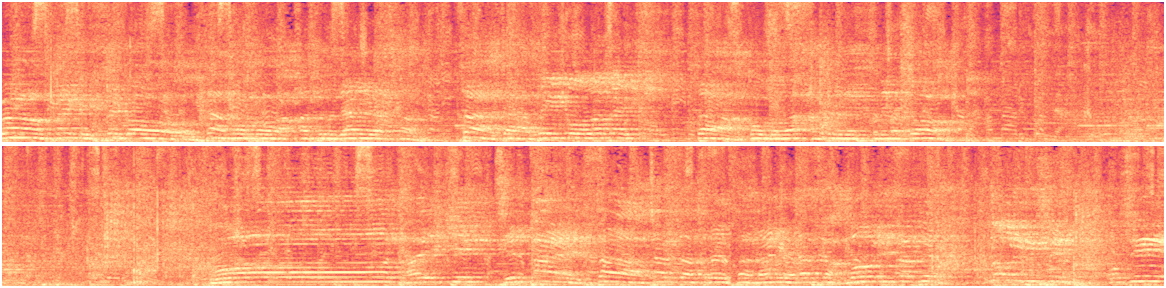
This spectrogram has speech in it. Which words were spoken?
わお、最後成功さあ、もう今日は明日のでお願いしますさあ、じゃあ、成功なさいさあ、今後は明日で進めましょうおー、待機失敗さあ、チャンス集めるさあ、何を出すかノーリスタノーリス惜しい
